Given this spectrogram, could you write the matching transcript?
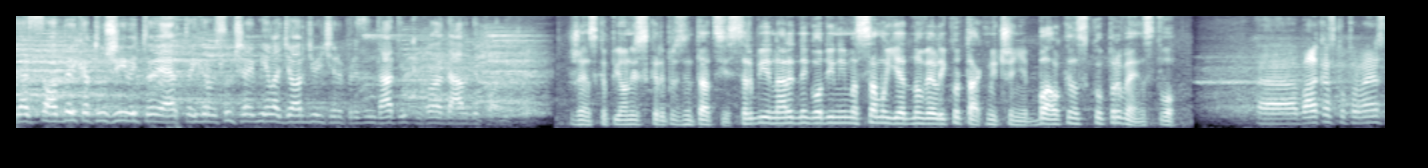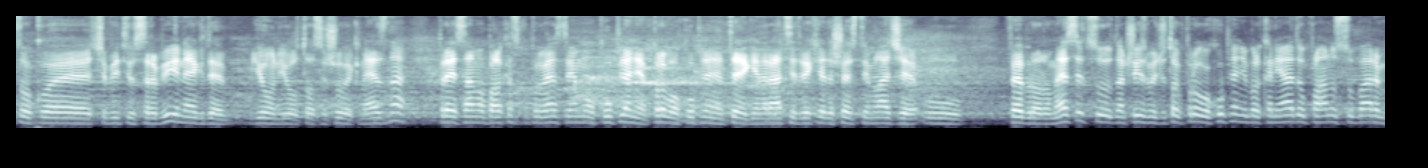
da se odbojka tu živi. To je, eto, igram slučaj Mila Đorđević, reprezentativka koja davde ponikla. Ženska pionirska reprezentacija Srbije naredne godine ima samo jedno veliko takmičenje, Balkansko prvenstvo. Balkansko prvenstvo koje će biti u Srbiji, negde jun, jul, to se još uvek ne zna. Pre samo Balkansko prvenstvo imamo okupljanje, prvo okupljanje te generacije 2006. i mlađe u februaru mesecu. Znači, između tog prvog okupljanja i Balkanijade u planu su barem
